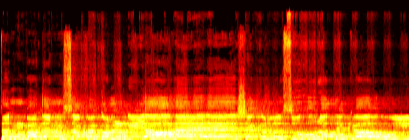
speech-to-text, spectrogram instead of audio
तन बदन से पगल गया है शक्ल सूरत क्या हुई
